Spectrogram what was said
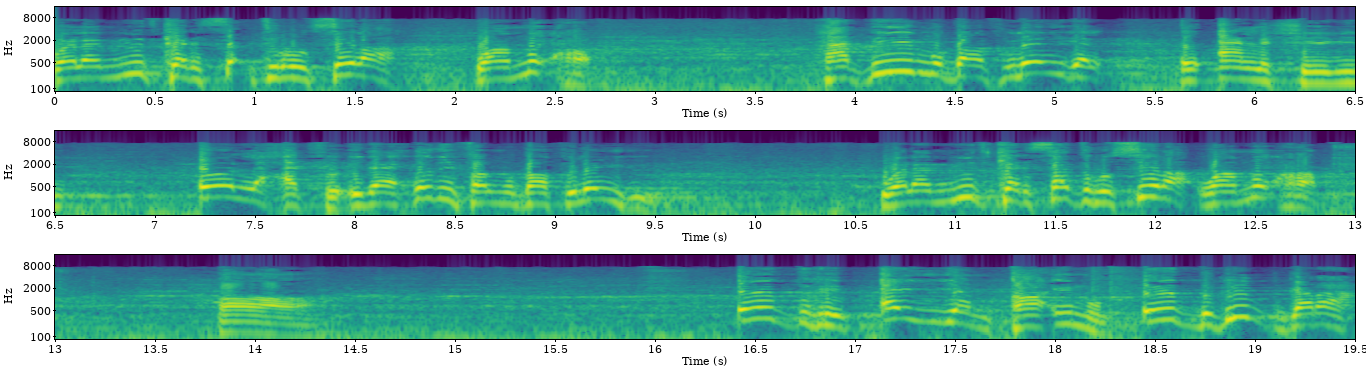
walam yudkar satru sila waa mucrab haddii mudaafulayga oo la xadfo idaa xudifa almudaafu ilayhi walam yudkar satru sila waa mucrab idrib ayan qaa'imun idrib garaac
